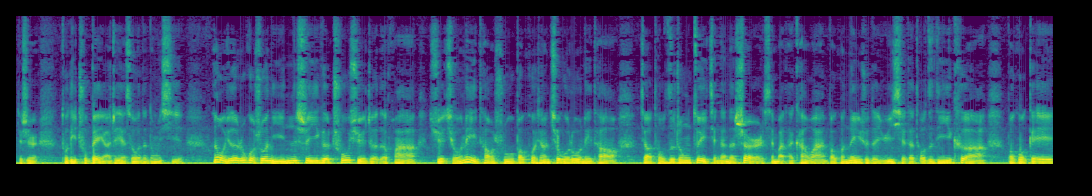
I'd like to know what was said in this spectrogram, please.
就是土地储备啊这些所有的东西。那我觉得，如果说您是一个初学者的话，雪球那一套书，包括像邱国禄那套叫《投资中最简单的事儿》，先把它看完；包括内水的鱼写的《投资第一课》啊，包括给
